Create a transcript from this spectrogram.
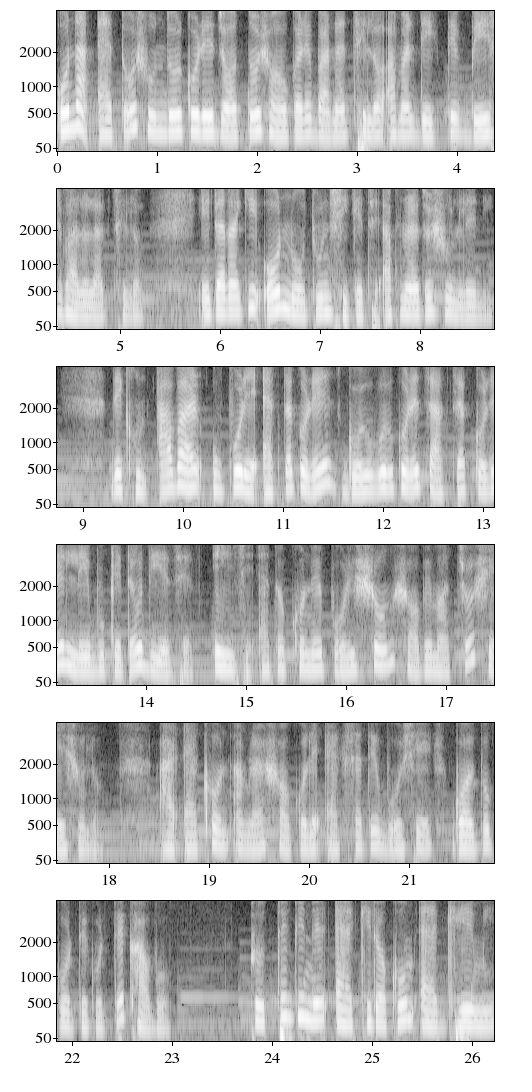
ও না এত সুন্দর করে যত্ন সহকারে বানাচ্ছিল, আমার দেখতে বেশ ভালো লাগছিল। এটা নাকি ও নতুন শিখেছে, আপনারা তো শুনলেনই। দেখুন, আবার উপরে একটা করে গোল গোল করে চাকচাক করে লেবু কেটেও দিয়েছে। এই যে, এতক্ষণের পরিশ্রম সবে মাত্র শেষ হলো। আর এখন আমরা সকলে একসাথে বসে গল্প করতে করতে খাব। প্রত্যেক দিনের একই রকম এক একঘেয়েমি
